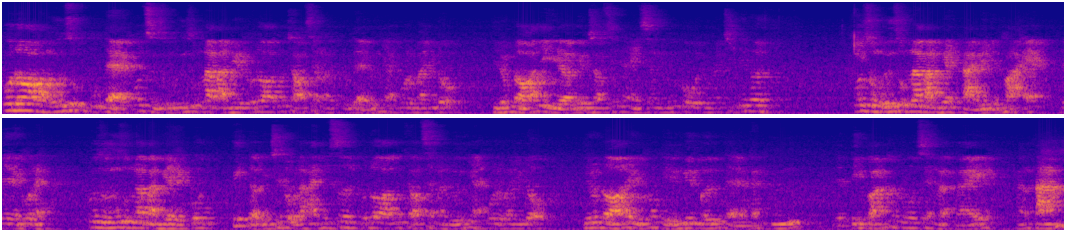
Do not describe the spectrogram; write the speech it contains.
Cô đo bằng ứng dụng cụ thể, cô sử dụng ứng dụng la bàn điện cô đo giúp cháu xem là cụ thể hướng nhà cô là bao nhiêu độ thì lúc đó thì uh, bên cháu sẽ này sang những cô nó chi tiết hơn. Cô dùng ứng dụng la bàn việt tải về điện thoại ấy. đây này cô này. Cô dùng ứng dụng la bàn việt này cô kích ở cái chế độ là hai thanh sơn. Cô đo giúp cháu xem là hướng nhà cô là bao nhiêu độ. Thì lúc đó thì không thể nguyên mới có thể là căn cứ để tính toán cho cô xem là cái tháng 8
